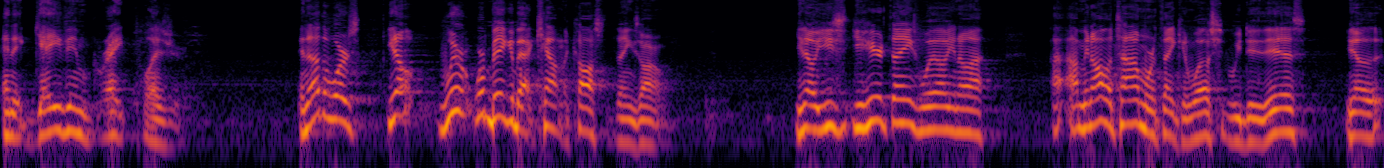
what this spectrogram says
and it gave him great pleasure. In other words, you know, we're, we're big about counting the cost of things, aren't we? You know, you, you hear things, well, you know, I, I, I mean, all the time we're thinking, well, should we do this? You know,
